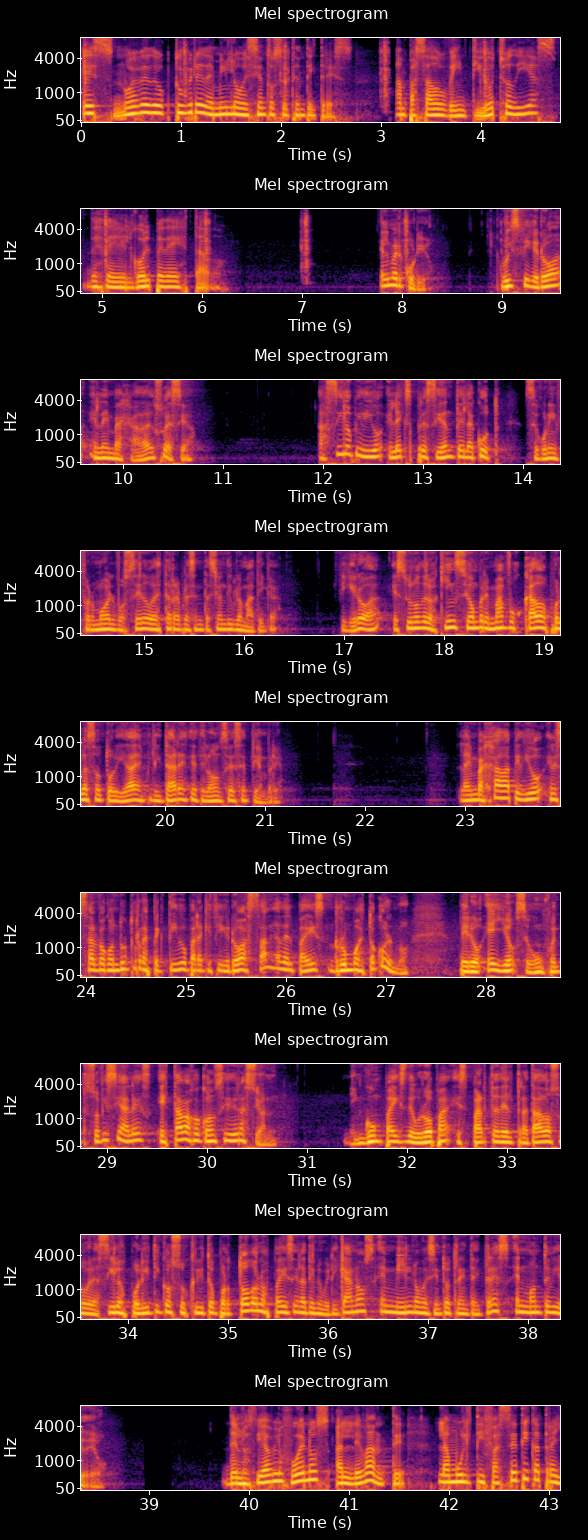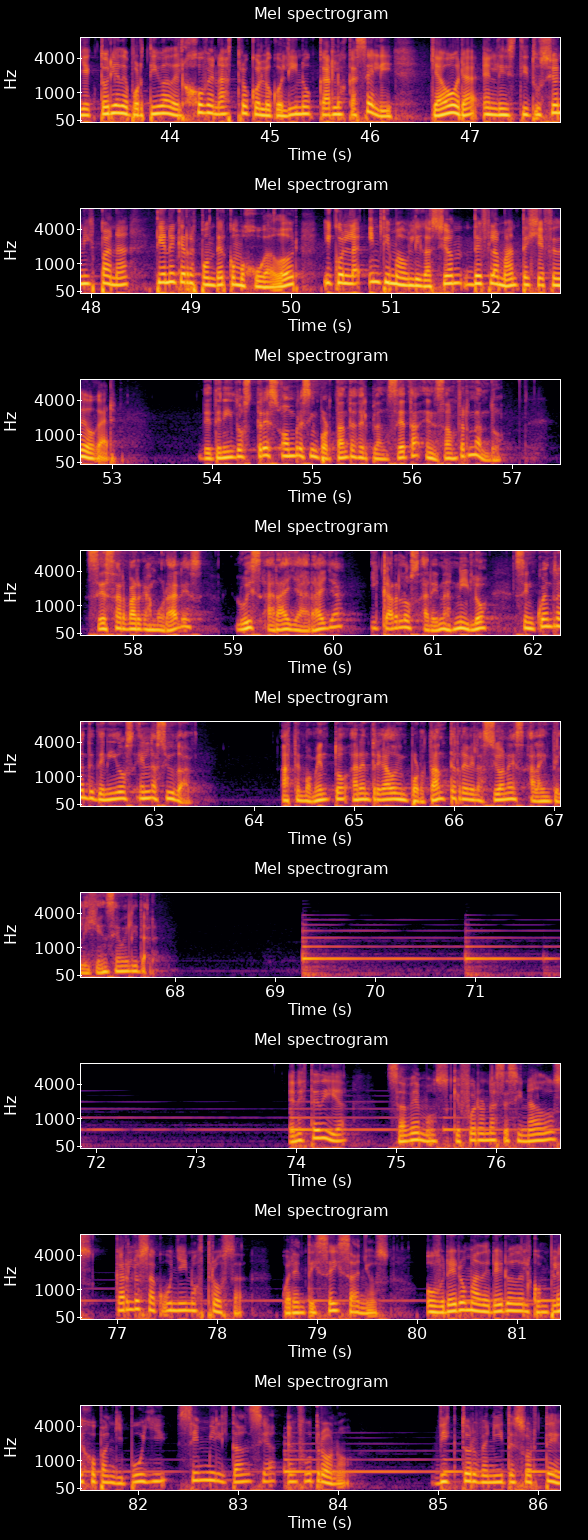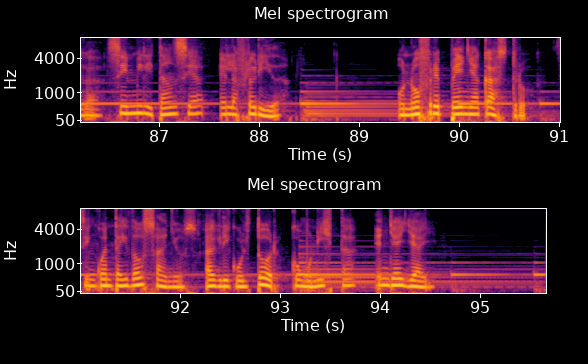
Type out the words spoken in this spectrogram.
Es 9 de octubre de 1973. Han pasado 28 días desde el golpe de Estado. El Mercurio. Luis Figueroa en la Embajada de Suecia. Así lo pidió el expresidente de la CUT, según informó el vocero de esta representación diplomática. Figueroa es uno de los 15 hombres más buscados por las autoridades militares desde el 11 de septiembre. La embajada pidió el salvoconducto respectivo para que Figueroa salga del país rumbo a Estocolmo, pero ello, según fuentes oficiales, está bajo consideración. Ningún país de Europa es parte del Tratado sobre Asilos Políticos suscrito por todos los países latinoamericanos en 1933 en Montevideo. De los Diablos Buenos al Levante, la multifacética trayectoria deportiva del joven astro colocolino Carlos Caselli, que ahora en la institución hispana tiene que responder como jugador y con la íntima obligación de flamante jefe de hogar. Detenidos tres hombres importantes del Plan Z en San Fernando. César Vargas Morales, Luis Araya Araya y Carlos Arenas Nilo se encuentran detenidos en la ciudad. Hasta el momento han entregado importantes revelaciones a la inteligencia militar. En este día sabemos que fueron asesinados Carlos Acuña y Nostroza, 46 años, obrero maderero del complejo Panguipulli, sin militancia en Futrono, Víctor Benítez Ortega, sin militancia en la Florida, Onofre Peña Castro, 52 años, agricultor comunista en Yayay,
